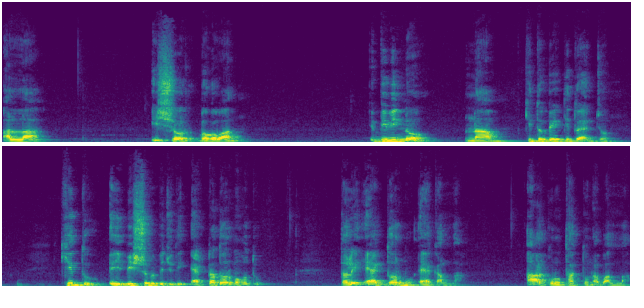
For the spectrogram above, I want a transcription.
আল্লাহ, ঈশ্বর, ভগবান, বিভিন্ন নাম, কিন্তু ব্যক্তি তো একজন। কিন্তু এই বিশ্বব্যাপী যদি একটা ধর্ম হতো তাহলে এক ধর্ম, এক আল্লাহ। আর কোনো থাকতো না বাল্লাহ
